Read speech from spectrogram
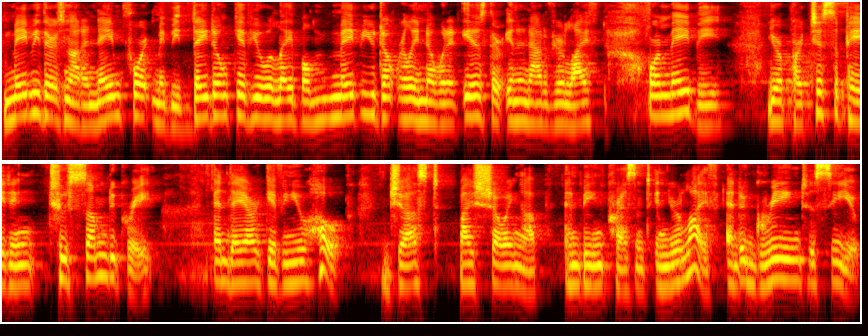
Maybe there's not a name for it. Maybe they don't give you a label. Maybe you don't really know what it is. They're in and out of your life. Or maybe you're participating to some degree and they are giving you hope just by showing up and being present in your life and agreeing to see you.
